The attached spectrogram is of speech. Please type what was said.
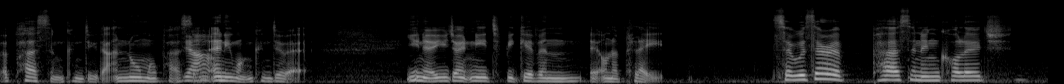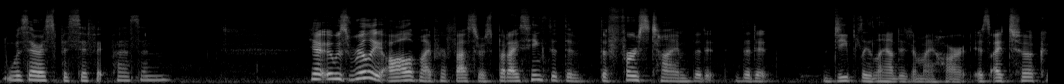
A, a person can do that. A normal person, Yeah. anyone can do it. You know, you don't need to be given it on a plate. So, was there a person in college? Was there a specific person? Yeah, it was really all of my professors, but I think that the the first time that it that it deeply landed in my heart is I took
